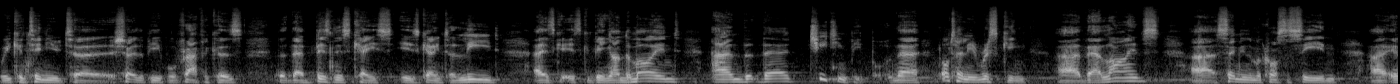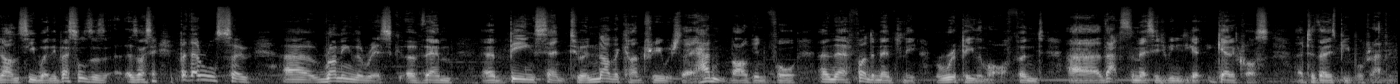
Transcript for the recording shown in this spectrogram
we continue to show the people, traffickers, that their business case is going to lead, uh, is, is being undermined, and that they're cheating people. And they're not only risking uh, their lives, uh, sending them across the sea in, uh, in unseaworthy vessels, as, as, I say, but they're also uh, running the risk of them uh, being sent to another country which they hadn't bargained for, and they're fundamentally ripping them off. And uh, that's the message we need to get, get across uh, to those people trafficked.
